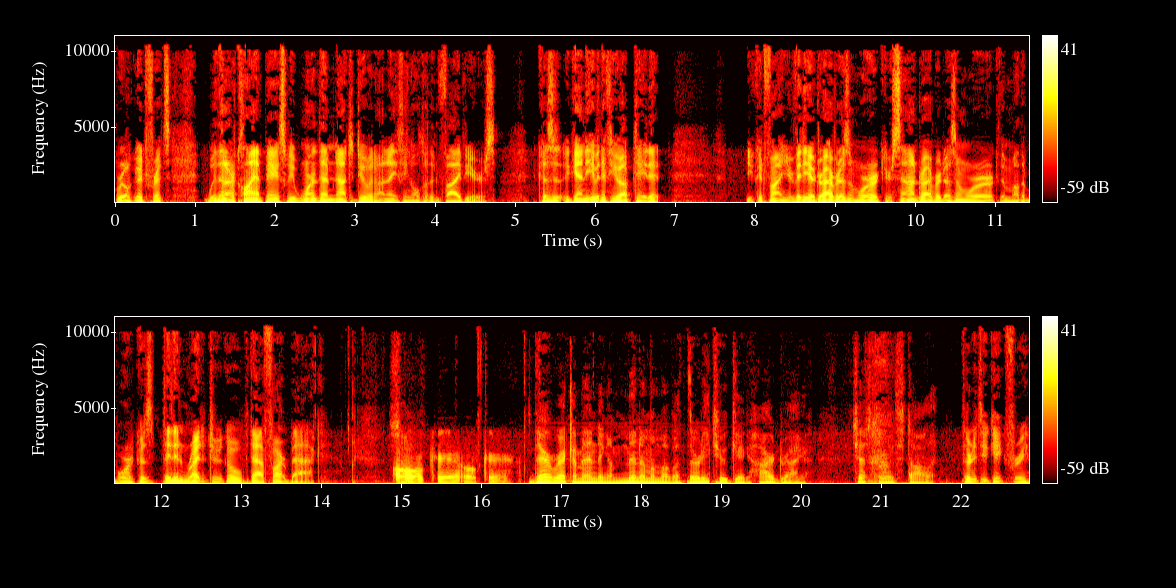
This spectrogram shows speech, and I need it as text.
real good for it. Within our client base, we warn them not to do it on anything older than five years, because again, even if you update it, you could find your video driver doesn't work, your sound driver doesn't work, the motherboard, because they didn't write it to go that far back. okay, okay. They're recommending a minimum of a 32 gig hard drive just to install it. 32 gig free.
